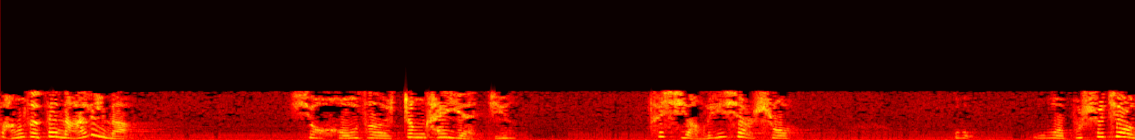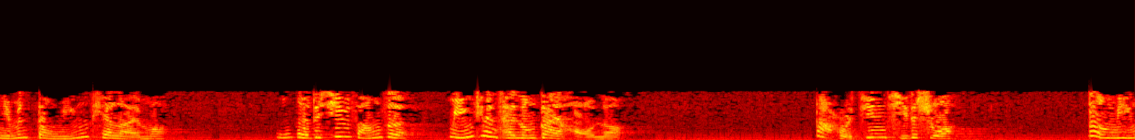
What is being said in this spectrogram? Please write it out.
房子在哪里呢？小猴子睁开眼睛，他想了一下说，我我不是叫你们等明天来吗？我的新房子明天才能盖好呢。伙惊奇的说：“等明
